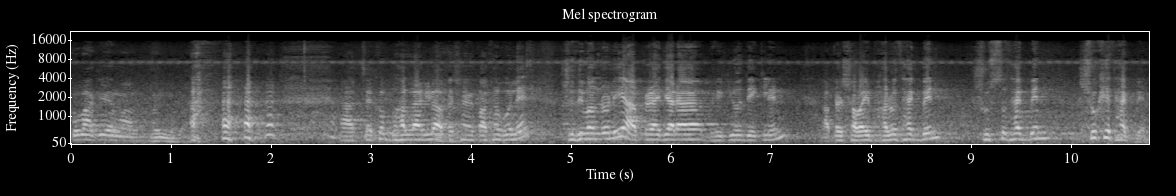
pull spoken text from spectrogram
সবাইকে আমার ধন্যবাদ। আচ্ছা খুব ভালো লাগল আপনার সঙ্গে কথা বলে। সুধীমণ্ডলী আপনারা যারা ভিডিও দেখলেন, আপনারা সবাই ভালো থাকবেন। সুস্থ থাকবেন সুখে থাকবেন।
